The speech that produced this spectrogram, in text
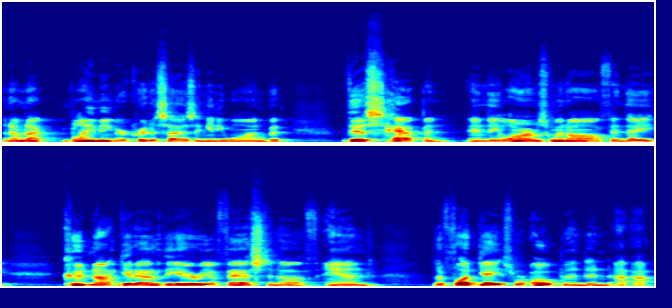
and I'm not blaming or criticizing anyone, but this happened and the alarms went off and they could not get out of the area fast enough and the floodgates were opened and I,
